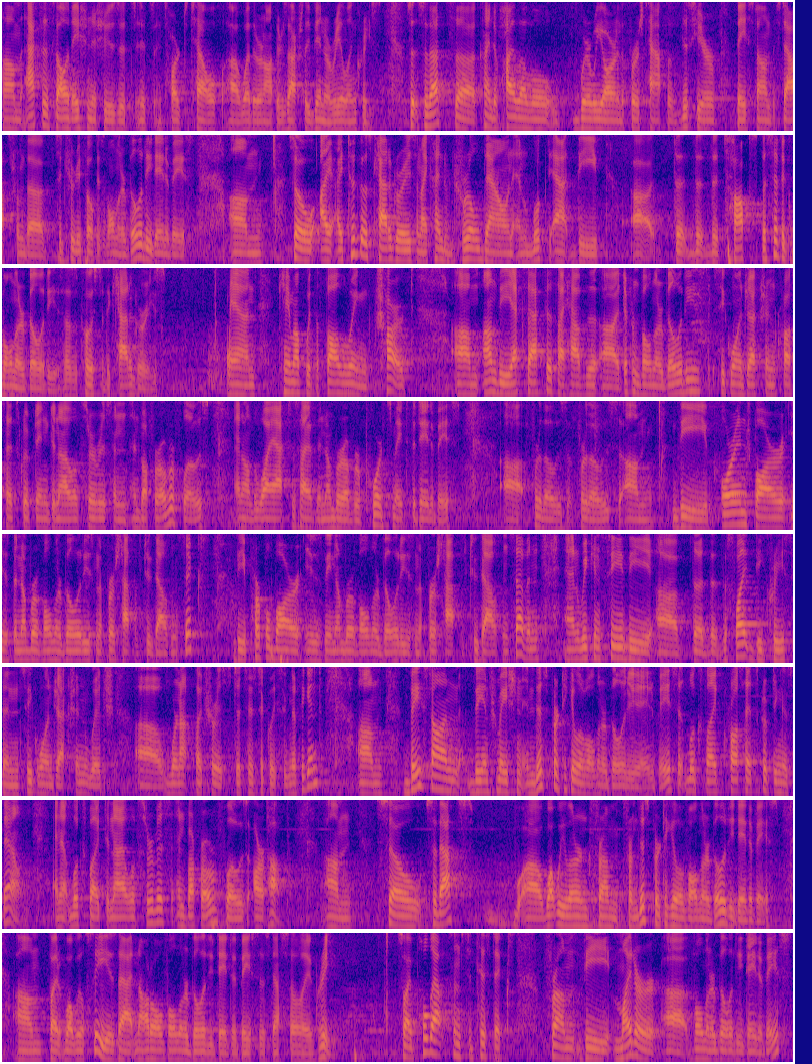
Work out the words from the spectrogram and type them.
Um, access validation issues, it's, it's, it's hard to tell uh, whether or not there's actually been a real increase. So, so that's uh, kind of high level where we are in the first half of this year based on the stats from the security focused vulnerability database. Um, so I, I, took those categories and I kind of drilled down and looked at the, uh, the, the, the top specific vulnerabilities as opposed to the categories and came up with the following chart. Um, on the x-axis, I have the uh, different vulnerabilities, SQL injection, cross-site scripting, denial of service, and, and, buffer overflows. And on the y-axis, I have the number of reports made to the database. Uh, for those. For those, um, the orange bar is the number of vulnerabilities in the first half of 2006. The purple bar is the number of vulnerabilities in the first half of 2007, and we can see the uh, the, the, the, slight decrease in SQL injection, which uh, we're not quite sure is statistically significant. Um, based on the information in this particular vulnerability database, it looks like cross-site scripting is down, and it looks like denial of service and buffer overflows are up. Um, so, so that's uh, what we learned from, from this particular vulnerability database. Um, but what we'll see is that not all vulnerability databases necessarily agree. So I pulled out some statistics from the MITRE uh, vulnerability database.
